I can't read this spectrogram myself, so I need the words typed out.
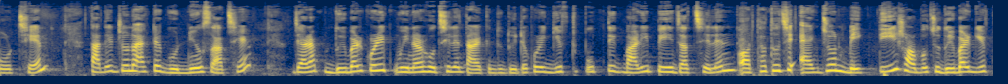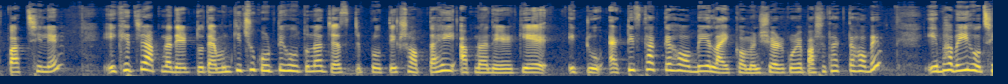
করছেন তাদের জন্য একটা গুড নিউজ আছে। যারা দুইবার করে উইনার হচ্ছিলেন, তারা কিন্তু দুইটা করে গিফট প্রত্যেকবারই পেয়ে যাচ্ছিলেন। অর্থাৎ হচ্ছে একজন ব্যক্তি সর্বোচ্চ দুইবার গিফট পাচ্ছিলেন। এক্ষেত্রে আপনাদের তো তেমন কিছু করতে হতো না জাস্ট প্রত্যেক সপ্তাহেই আপনাদেরকে একটু অ্যাক্টিভ থাকতে হবে লাইক কমেন্ট শেয়ার করে পাশে থাকতে হবে। এভাবেই হচ্ছে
